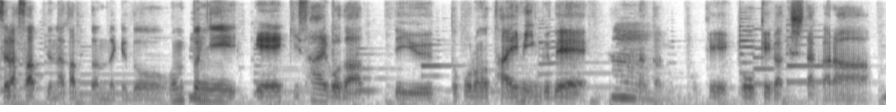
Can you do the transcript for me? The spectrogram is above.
辛さってなかったんだけど本当に現役最後だっていうところのタイミングで、うん。なんか大大怪我したからうん。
